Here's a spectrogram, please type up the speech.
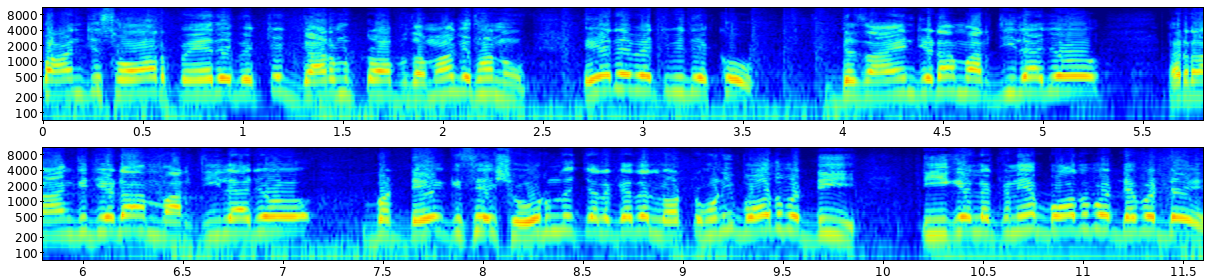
500 ਰੁਪਏ ਦੇ ਵਿੱਚ ਗਰਮ ਟੌਪ ਦਵਾਂਗੇ ਤੁਹਾਨੂੰ। ਇਹਦੇ ਵਿੱਚ ਵੀ ਦੇਖੋ ਡਿਜ਼ਾਈਨ ਜਿਹੜਾ ਮਰਜ਼ੀ ਲੈ ਜਾਓ, ਰੰਗ ਜਿਹੜਾ ਮਰਜ਼ੀ ਲੈ ਜਾਓ, ਵੱਡੇ ਕਿਸੇ ਸ਼ੋਰੂਮ ਤੇ ਚੱਲ ਗਏ ਤਾਂ ਲੁੱਟ ਹੋਣੀ ਬਹੁਤ ਵੱਡੀ। ਟੀਕੇ ਲੱਗਣੇ ਆ ਬਹੁਤ ਵੱਡੇ ਵੱਡੇ,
